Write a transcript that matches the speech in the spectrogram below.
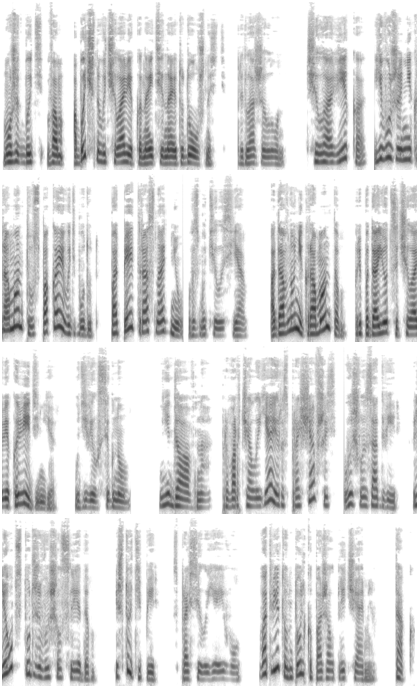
Может быть, вам обычного человека найти на эту должность? Предложил он. Человека? Его же некроманты успокаивать будут по пять раз на дню, возмутилась я. А давно некромантам преподается человековедение, удивился гном. «Недавно», — проворчала я и, распрощавшись, вышла за дверь. Леопс тут же вышел следом. «И что теперь?» — спросила я его. В ответ он только пожал плечами. «Так,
